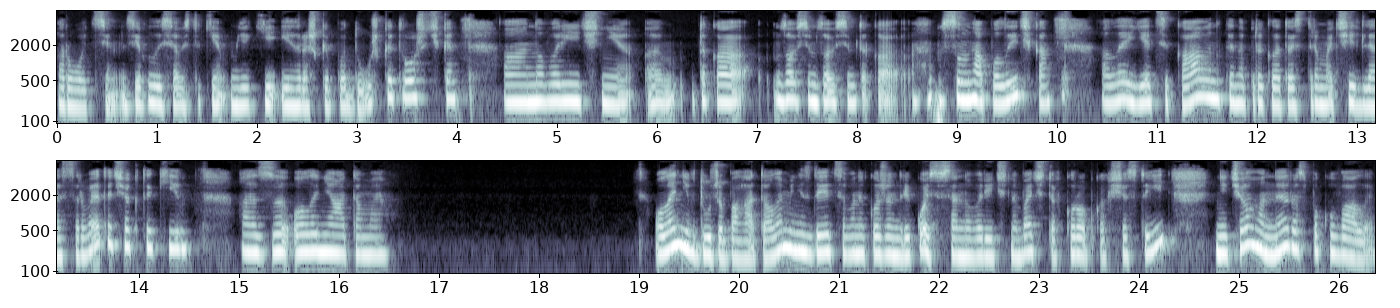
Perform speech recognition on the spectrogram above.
році. З'явилися ось такі м'які іграшки, подушки трошечки а, новорічні. Ем, Така зовсім зовсім така сумна поличка, але є цікавинки, наприклад, ось тримачі для серветочок такі з оленятами. Оленів дуже багато, але мені здається, вони кожен рік ось все новорічне. Бачите, в коробках ще стоїть, нічого не розпакували,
